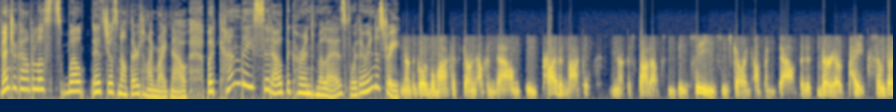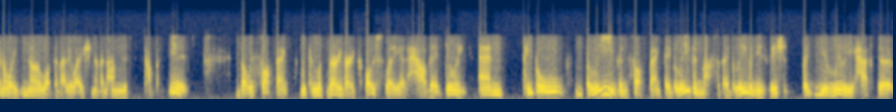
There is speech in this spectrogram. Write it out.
Venture capitalists, well, it's just not their time right now. But can they sit out the current malaise for their industry? You know, the global market's going up and down. The private market, you know, for startups and VCs is going up and down, but it's very opaque. So we don't always know what the valuation of an unlisted company is. But with SoftBank, we can look very, very closely at how they're doing. And people believe in SoftBank. They believe in Masa. They believe in his vision. But you really have to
